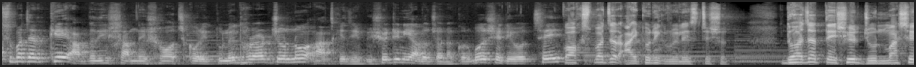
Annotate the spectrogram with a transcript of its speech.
কক্সবাজারকে আপনাদের সামনে সহজ করে তুলে ধরার জন্য আজকে যে বিষয়টি নিয়ে আলোচনা করব সেটি হচ্ছে কক্সবাজার আইকনিক রেল স্টেশন। দু হাজার জুন মাসে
